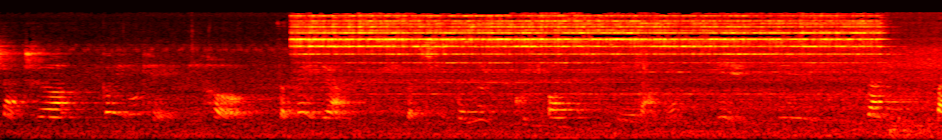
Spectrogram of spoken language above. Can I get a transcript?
上车，各位旅客你好，十八点十四分开往、二、三、八、三、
